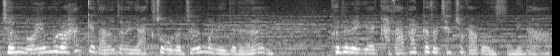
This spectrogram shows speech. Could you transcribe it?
전 노예물을 함께 나누자는 약속으로 젊은이들은 그들에게 가담할 것을 재촉하고 있습니다.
